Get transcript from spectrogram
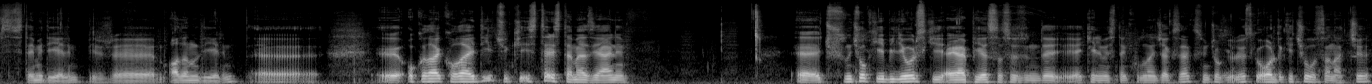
sistemi diyelim, bir e, alanı diyelim. E, e, o kadar kolay değil çünkü ister istemez yani e, şunu çok iyi biliyoruz ki eğer piyasa sözünde e, kelimesini kullanacaksak şunu çok biliyoruz ki oradaki çoğu sanatçı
